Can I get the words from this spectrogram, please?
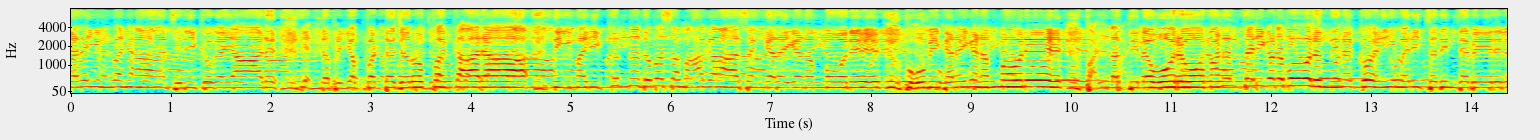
കരയുമ്പോ ഞാൻ ചിരിക്കുകയാണ്. എന്റെ പ്രിയപ്പെട്ട ചെറുപ്പക്കാരാ നീ മരിക്കുന്ന ദിവസം ആകാശം കരയണം മോനെ ഭൂമി കരയണം മോനെ. പള്ളത്തിലെ ഓരോ മണൽത്തരികൾ പോലും നിനക്കോ ഈ മരിച്ചതിന്റെ പേരിൽ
